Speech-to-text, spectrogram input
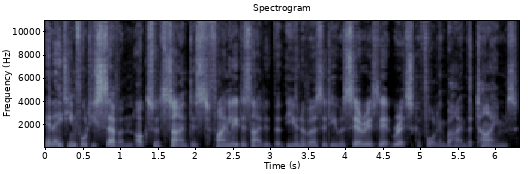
In 1847, Oxford scientists finally decided that the university was seriously at risk of falling behind the times.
